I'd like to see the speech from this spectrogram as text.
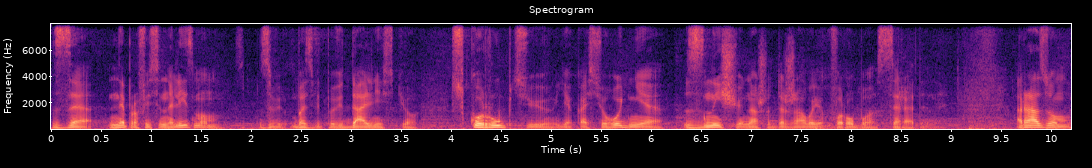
з непрофесіоналізмом, з безвідповідальністю з корупцією, яка сьогодні знищує нашу державу як хвороба зсередини. Разом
